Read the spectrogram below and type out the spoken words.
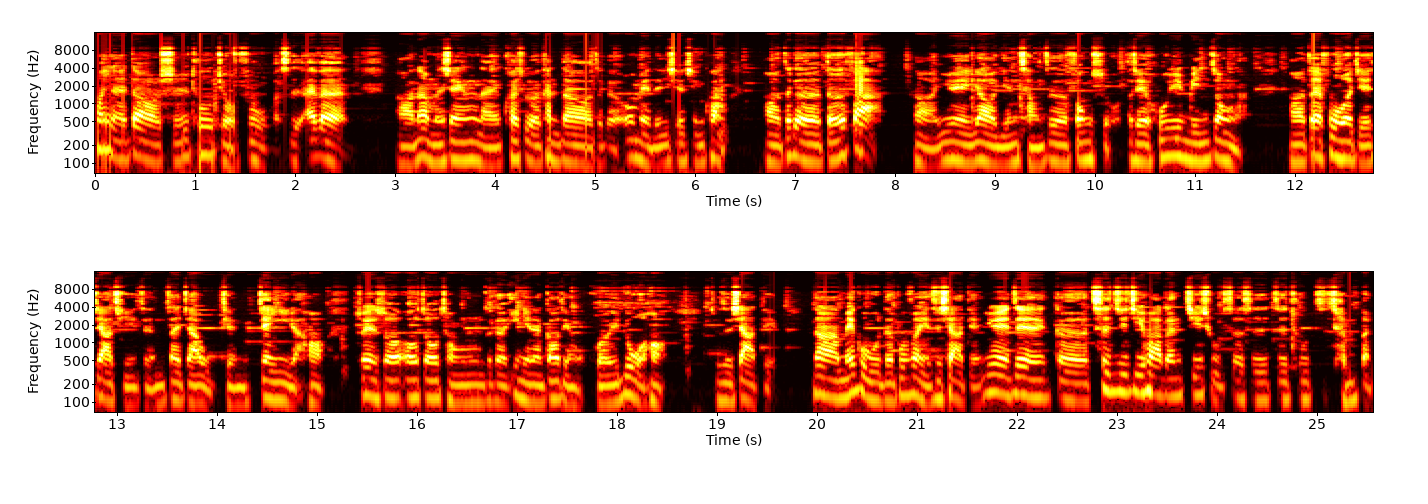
欢迎来到十突九富，我是 Evan 啊。那我们先来快速的看到这个欧美的一些情况啊。这个德法啊，因为要延长这个封锁，而且呼吁民众啊啊，在复活节假期只能再加五天，建议啊哈。所以说欧洲从这个一年的高点回落哈，就是下跌。那美股的部分也是下跌，因为这个刺激计划跟基础设施支出成本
